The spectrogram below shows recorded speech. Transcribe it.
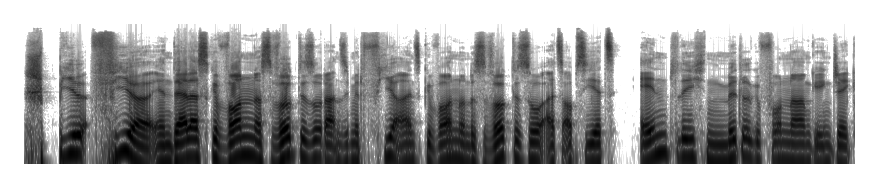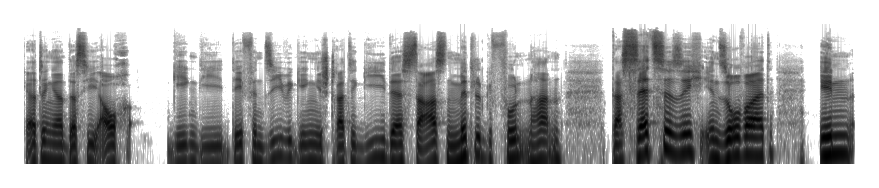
Spiel 4 in Dallas gewonnen. Es wirkte so, da hatten sie mit 4-1 gewonnen und es wirkte so, als ob sie jetzt endlich ein Mittel gefunden haben gegen Jake Oettinger, dass sie auch gegen die Defensive, gegen die Strategie der Stars ein Mittel gefunden hatten. Das setzte sich insoweit in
